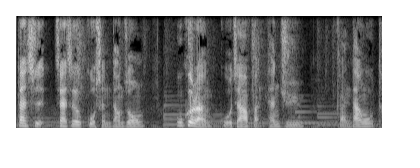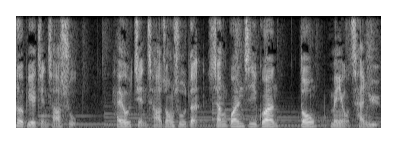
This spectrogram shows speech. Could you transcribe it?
但是在这个过程当中，乌克兰国家反贪局。反贪污特别检察署，还有检察总署等相关机关都没有参与。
